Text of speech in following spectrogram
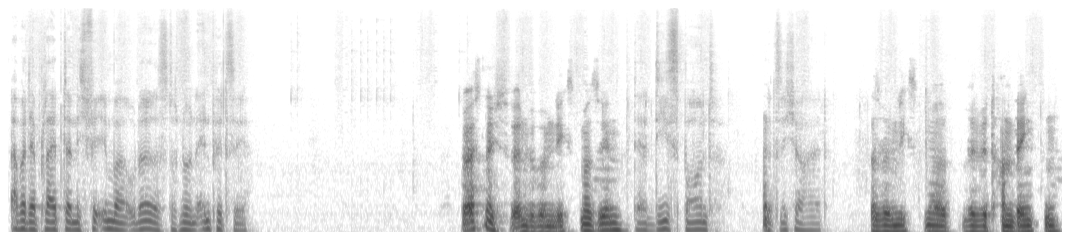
Aber der bleibt da nicht für immer, oder? Das ist doch nur ein NPC. Ich weiß nicht, das werden wir beim nächsten Mal sehen. Der despawnt mit Sicherheit. Also beim nächsten Mal, wenn wir dran denken.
